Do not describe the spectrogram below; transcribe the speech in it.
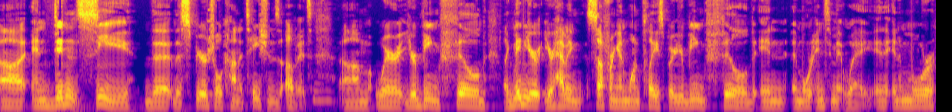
uh, and didn't see the the spiritual connotations of it, um, where you're being filled. Like maybe you're you're having suffering in one place, but you're being filled in a more intimate way, in, in a more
